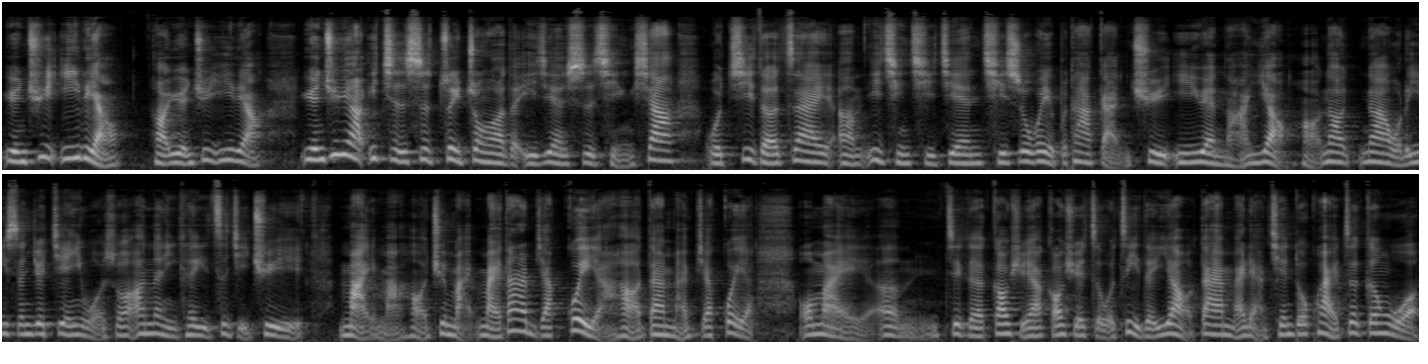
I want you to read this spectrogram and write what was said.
远距医疗。好，远距医疗，远距医疗一直是最重要的一件事情。像我记得在嗯疫情期间，其实我也不太敢去医院拿药。哈，那那我的医生就建议我说啊，那你可以自己去买嘛，哈，去买买当然比较贵呀，哈，当然买比较贵啊。我买嗯这个高血压、高血脂，我自己的药大概买两千多块，这跟我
